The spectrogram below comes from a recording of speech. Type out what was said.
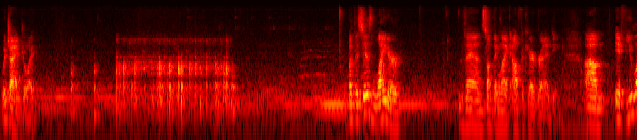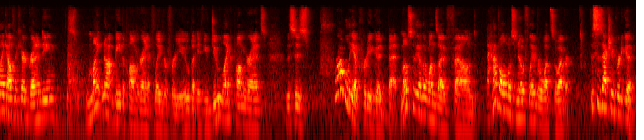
Which I enjoy. But this is lighter than something like Al Fakher Grenadine. Um, if you like Al Fakher Grenadine, this might not be the pomegranate flavor for you, but if you do like pomegranates, this is probably a pretty good bet. Most of the other ones I've found have almost no flavor whatsoever. This is actually pretty good.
